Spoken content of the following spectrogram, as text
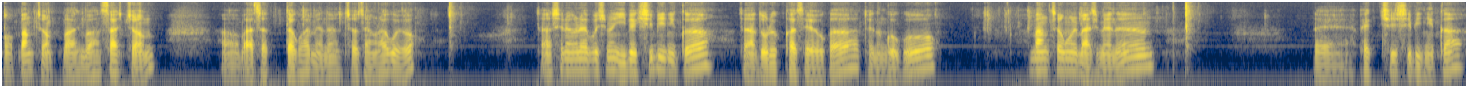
뭐 빵점, 뭐한 40점 어, 맞았다고 하면은 저장을 하고요. 자, 실행을 해보시면 210이니까 자, 노력하세요가 되는 거고 빵점을 맞으면은 네, 170이니까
